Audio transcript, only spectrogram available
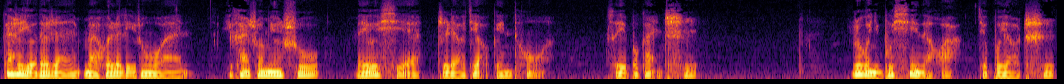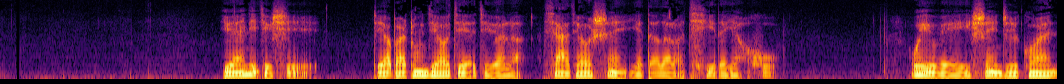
但是有的人买回了理中丸，一看说明书。没有写治疗脚跟痛啊，所以不敢吃。如果你不信的话，就不要吃。原理就是，只要把中焦解决了，下焦肾也得到了气的养护。胃为肾之官，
